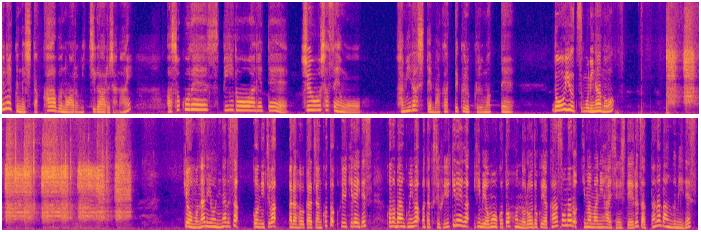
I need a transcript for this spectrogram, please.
くねくねしたカーブのある道があるじゃない？あそこでスピードを上げて、中央車線をはみ出して曲がってくる車って、どういうつもりなの？今日もなるようになるさ。こんにちは。アラフォー母ちゃんこと冬木玲です。この番組は私冬木玲が日々思うこと本の朗読や感想など気ままに配信している雑多な番組です。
